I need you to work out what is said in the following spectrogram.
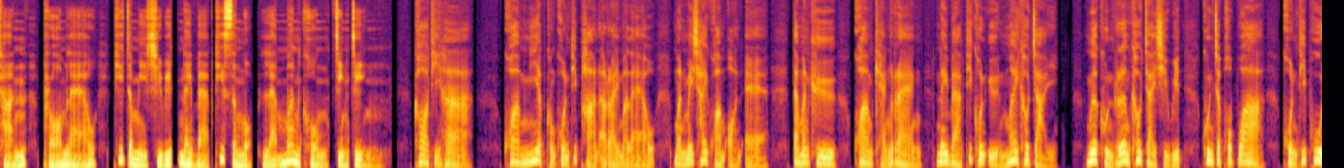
ฉันพร้อมแล้วที่จะมีชีวิตในแบบที่สงบและมั่นคงจริงๆ ข้อที่ 5 ความเงียบของคนที่ผ่านอะไรมาแล้ว มันไม่ใช่ความอ่อนแอ แต่มันคือความแข็งแรงในแบบที่คนอื่นไม่เข้าใจ เมื่อคุณเริ่มเข้าใจชีวิต คุณจะพบว่า คนที่พูด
